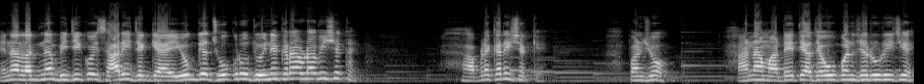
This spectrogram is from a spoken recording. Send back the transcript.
એના લગ્ન બીજી કોઈ સારી જગ્યાએ યોગ્ય છોકરો જોઈને કરાવડાવી શકાય? આપણે કરી શકીએ. પણ જો, આના માટે ત્યાં જવું પણ જરૂરી છે.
